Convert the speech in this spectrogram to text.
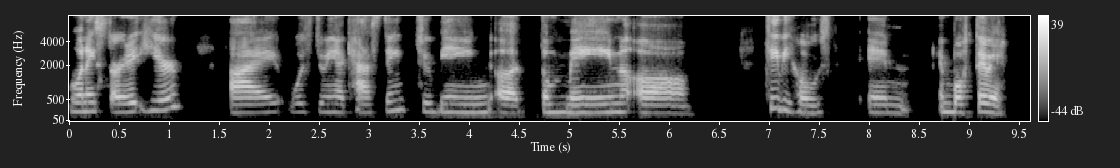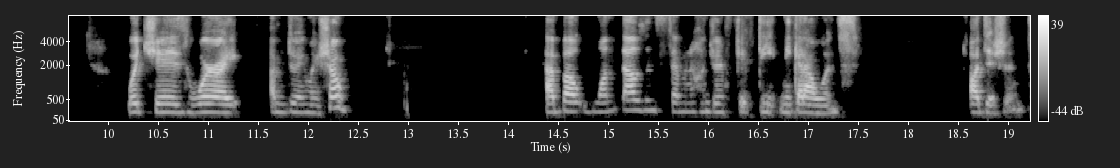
when I started here, I was doing a casting to being uh, the main uh, TV host in in VosTV, which is where I I'm doing my show. About 1,750 Nicaraguans auditioned.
